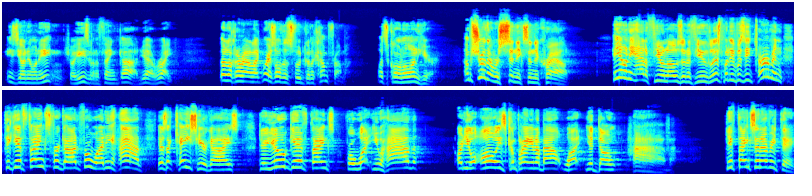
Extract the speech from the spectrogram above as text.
he's the only one eating, so he's going to thank God. Yeah, right. They're looking around like, Where's all this food going to come from? What's going on here? I'm sure there were cynics in the crowd. He only had a few loaves and a few fish, but he was determined to give thanks for God for what he had. There's a case here, guys. Do you give thanks for what you have? Or do you always complain about what you don't have? Give thanks in everything.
